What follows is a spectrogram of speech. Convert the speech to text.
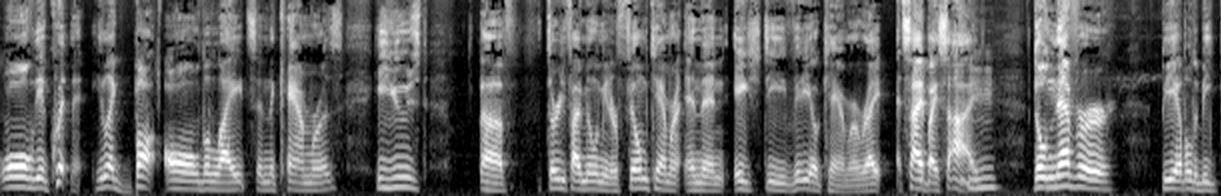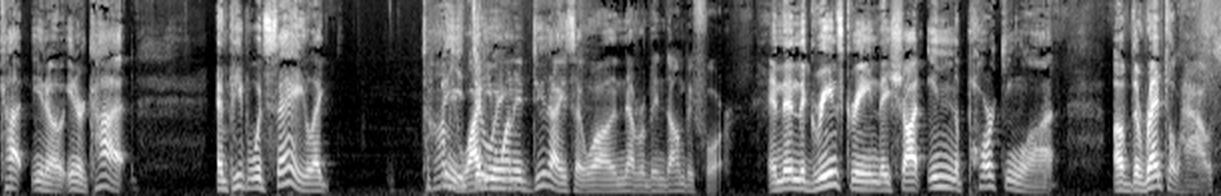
all the equipment. He like bought all the lights and the cameras. He used uh, 35 millimeter film camera and then HD video camera right side by side. Mm-hmm. They'll never be able to be cut, you know, intercut. And people would say like, Tommy, you why do you want to do that? He said, well, it's never been done before. And then the green screen they shot in the parking lot of the rental house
